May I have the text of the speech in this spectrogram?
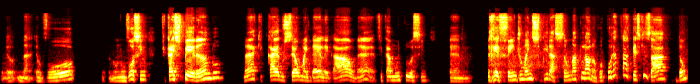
Eu, né, eu vou, eu não vou assim ficar esperando, né, que caia do céu uma ideia legal, né? Ficar muito assim é, refém de uma inspiração natural, não. Vou correr atrás, pesquisar. Então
